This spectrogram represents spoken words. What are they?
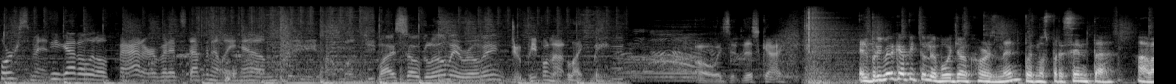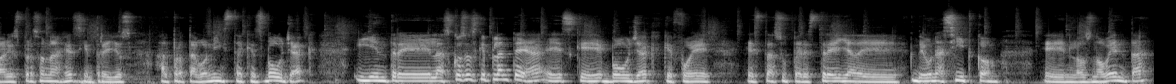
Horseman. He got a little fatter, but it's definitely him. Why so gloomy, Rumi? Do people not like me? Oh, is it this guy? El primer capítulo de Bojack Horseman pues nos presenta a varios personajes y entre ellos al protagonista que es Bojack y entre las cosas que plantea es que Bojack que fue esta superestrella de, una sitcom en los 90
